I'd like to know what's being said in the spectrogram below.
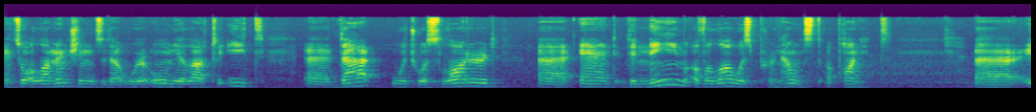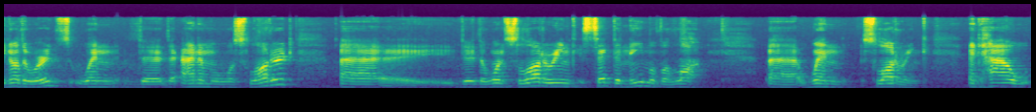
And so Allah mentions that we're only allowed to eat that which was slaughtered uh, and the name of Allah was pronounced upon it. Uh, in other words, when the, the animal was slaughtered, uh, the, the one slaughtering said the name of Allah uh, when slaughtering, and how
